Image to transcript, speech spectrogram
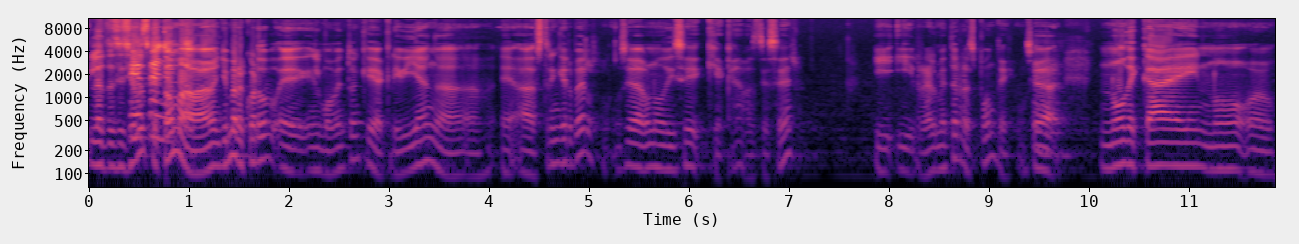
Y las decisiones que toma, yo me recuerdo eh, en el momento en que acribían a, eh, a Stringer Bell. O sea, uno dice, ¿qué acabas de hacer? Y, y realmente responde. O sea, no decae, no,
